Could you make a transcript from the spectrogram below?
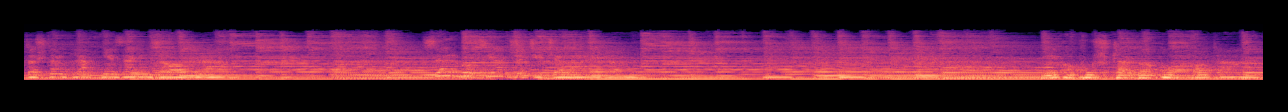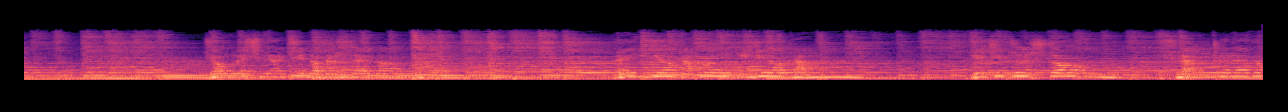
Ktoś tam klapnie za nim z okna. Serwus jakże ci cielajda Nie opuszcza go ochota Do każdego. Ej idiota, oj idiota. Dzieci wrzeszczą ślad czerego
